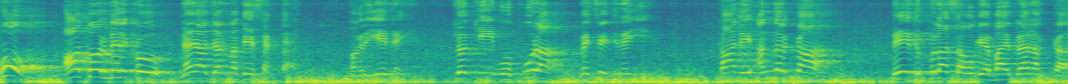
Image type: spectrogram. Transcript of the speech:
वो आप और मेरे को नया जन्म दे सकता है। मगर ये नहीं, क्योंकि वो पूरा मैसेज नहीं है। खाली अंदर का भेद खुलासा हो गया बाय ब्रैनम का।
